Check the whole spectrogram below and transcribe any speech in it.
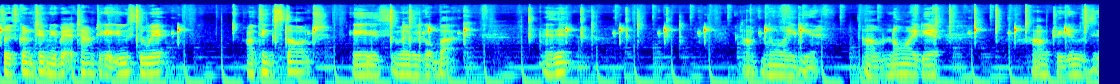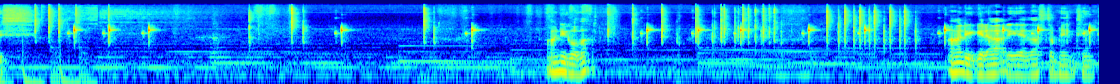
So it's going to take me a bit of time to get used to it. I think start is where we go back. Is it? I have no idea. I have no idea how to use this. How do you go back? How do you get out of here? That's the main thing.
